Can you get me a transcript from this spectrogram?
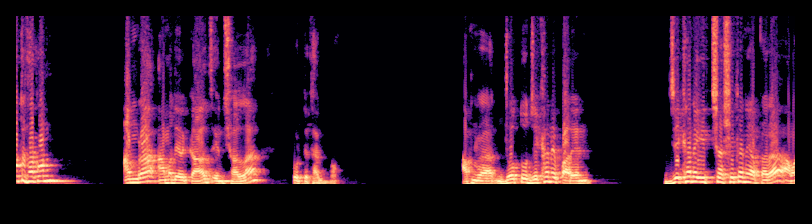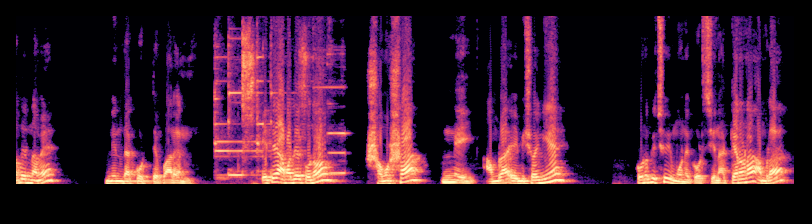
করতে থাকুন। আমরা আমাদের কাজ ইনশাল্লাহ করতে থাকব। আপনারা যত যেখানে পারেন, যেখানে ইচ্ছা সেখানে আপনারা আমাদের নামে নিন্দা করতে পারেন। এতে আমাদের কোনো সমস্যা নেই। আমরা এই বিষয় নিয়ে কোনো কিছুই মনে করছি না। কেননা আমরা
